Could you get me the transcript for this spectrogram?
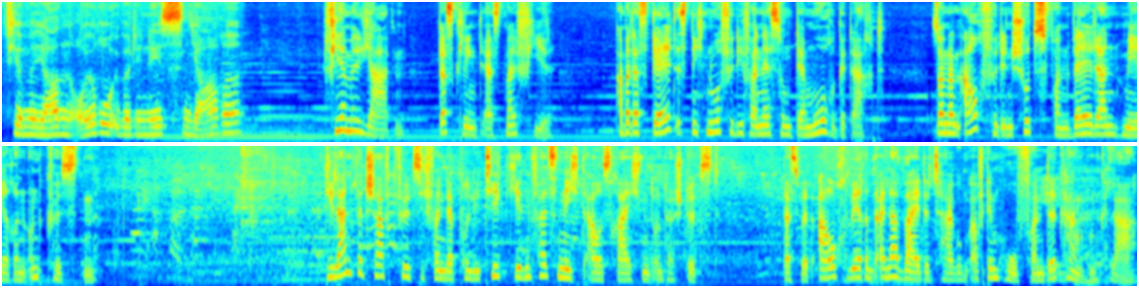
Vier Milliarden Euro über die nächsten Jahre. 4 Milliarden, das klingt erstmal viel. Aber das Geld ist nicht nur für die Vernässung der Moore gedacht, sondern auch für den Schutz von Wäldern, Meeren und Küsten. Die Landwirtschaft fühlt sich von der Politik jedenfalls nicht ausreichend unterstützt. Das wird auch während einer Weidetagung auf dem Hof von Dirk Hanken klar.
